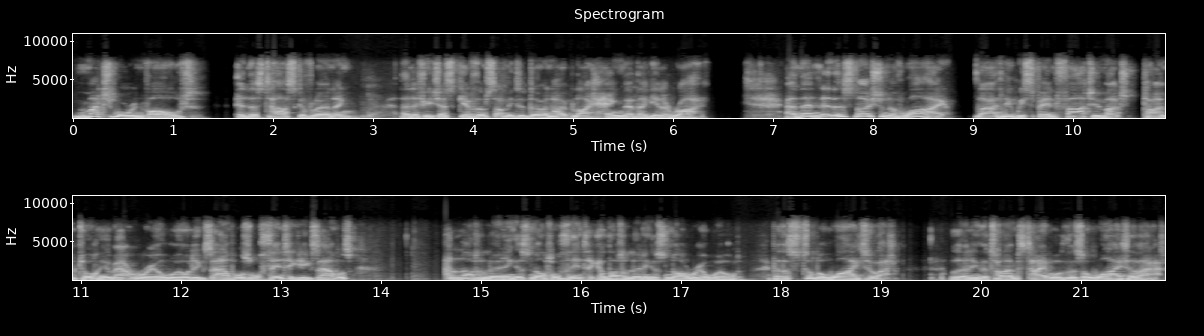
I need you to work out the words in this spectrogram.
much more involved in this task of learning than if you just give them something to do and hope like hang that they get it right. And then this notion of why. I think we spend far too much time talking about real world examples, authentic examples. A lot of learning is not authentic. A lot of learning is not real world, but there's still a why to it learning the times table. There's a why to that.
